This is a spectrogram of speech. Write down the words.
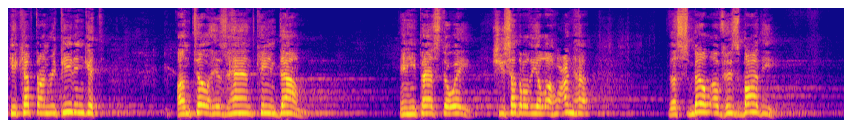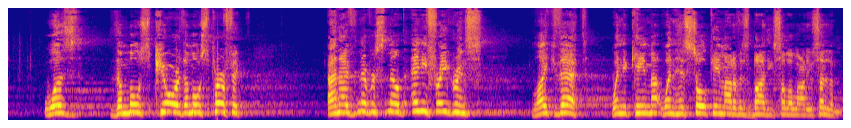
He kept on repeating it until his hand came down and he passed away. She said, radiallahu anha, the smell of his body was the most pure, the most perfect. And I've never smelled any fragrance like that when it came out, when his soul came out of his body, sallallahu alayhi wasallam.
